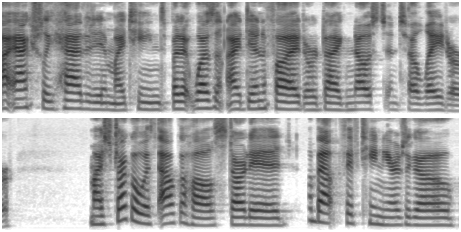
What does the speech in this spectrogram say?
I actually had it in my teens, but it wasn't identified or diagnosed until later. My struggle with alcohol started about 15 years ago,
